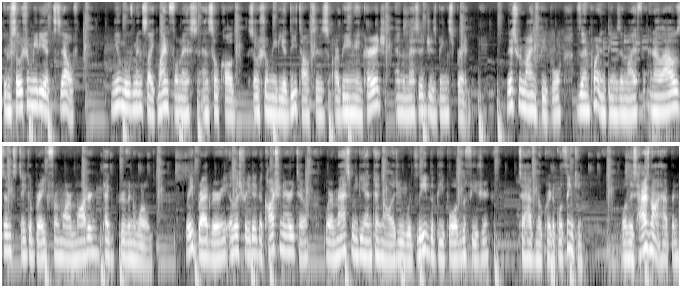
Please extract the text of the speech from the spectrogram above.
Through social media itself, New movements like mindfulness and so called social media detoxes are being encouraged, and the message is being spread. This reminds people of the important things in life and allows them to take a break from our modern tech driven world. Ray Bradbury illustrated a cautionary tale where mass media and technology would lead the people of the future to have no critical thinking. While this has not happened,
